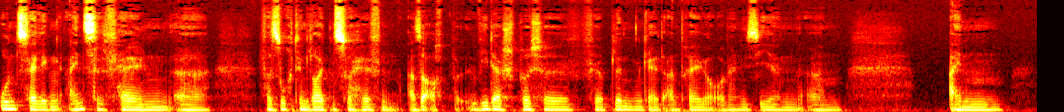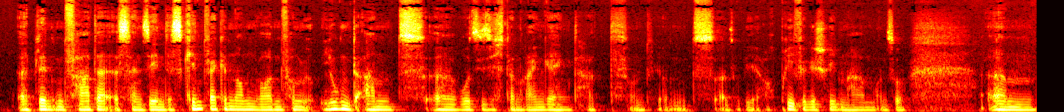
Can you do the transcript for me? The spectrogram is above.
unzähligen Einzelfällen äh, versucht, den Leuten zu helfen. Also auch Widersprüche für Blindengeldanträge organisieren, ähm, einem äh, blinden Vater ist sein sehendes Kind weggenommen worden vom Jugendamt, äh, wo sie sich dann reingehängt hat und wir uns, also wir auch Briefe geschrieben haben und so. Ähm,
